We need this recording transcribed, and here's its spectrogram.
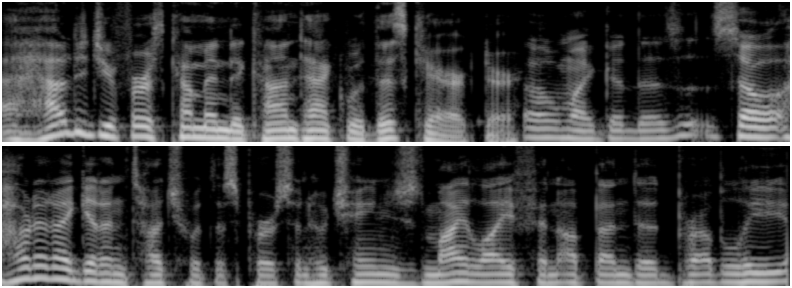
How did you first come into contact with this character? Oh my goodness. So, how did I get in touch with this person who changed my life and upended probably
